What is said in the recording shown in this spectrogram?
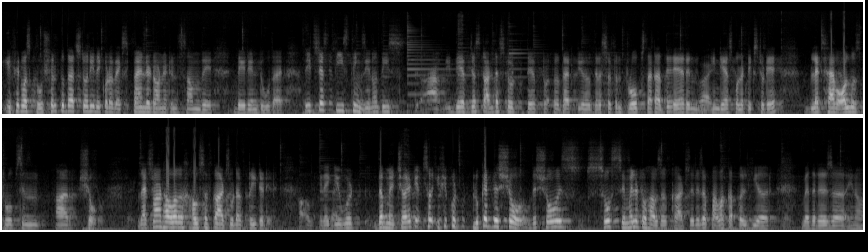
if it was crucial to that story, they could have expanded on it in some way. They didn't do that. It's just these things, you know. These uh, they have just understood uh, that you know, there are certain tropes that are there in Right. India's politics today. Let's have all those tropes in our show. That's not how a House of Cards would have treated it. Like you would the maturity so if you could look at this show the show is so similar to house of cards. There is a power couple here where there is a you know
